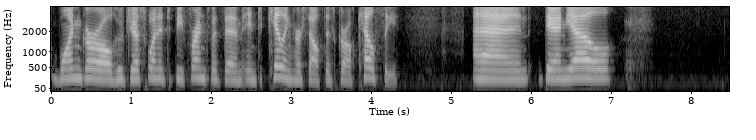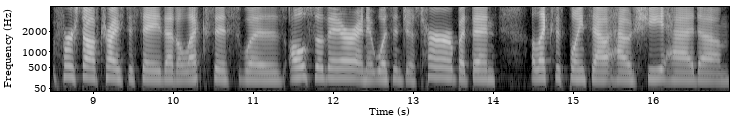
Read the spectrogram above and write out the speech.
one girl who just wanted to be friends with them into killing herself, this girl, Kelsey. And Danielle first off tries to say that Alexis was also there and it wasn't just her, but then Alexis points out how she had um,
